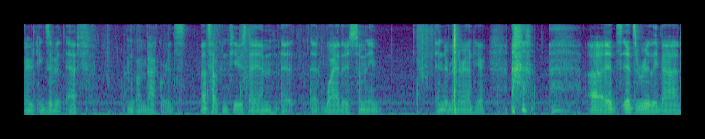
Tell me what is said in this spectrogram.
or Exhibit F. I'm going backwards. That's how confused I am at, at why there's so many Endermen around here. uh, it's it's really bad.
